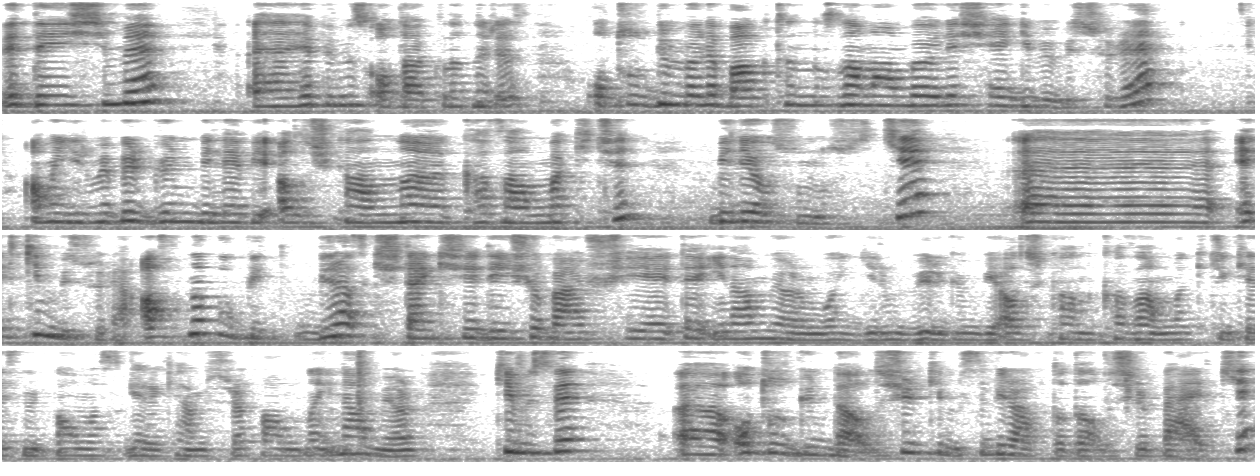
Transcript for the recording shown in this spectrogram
ve değişime e, hepimiz odaklanırız. 30 gün böyle baktığınız zaman böyle şey gibi bir süre ama 21 gün bile bir alışkanlığı kazanmak için biliyorsunuz ki etkin bir süre. Aslında bu bir, biraz kişiden kişiye değişiyor. Ben şu şeye de inanmıyorum. Bu 21 gün bir alışkanlık kazanmak için kesinlikle olması gereken bir süre falan buna inanmıyorum. Kimisi e, 30 günde alışır, kimisi bir haftada alışır belki.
